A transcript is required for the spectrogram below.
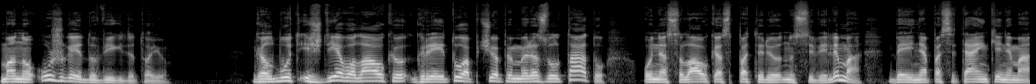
mano užgaidų vykdytoju. Galbūt iš Dievo laukiu greitų apčiuopiamų rezultatų, o nesulaukęs patiriu nusivylimą bei nepasitenkinimą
